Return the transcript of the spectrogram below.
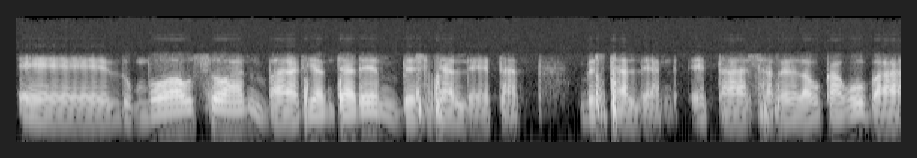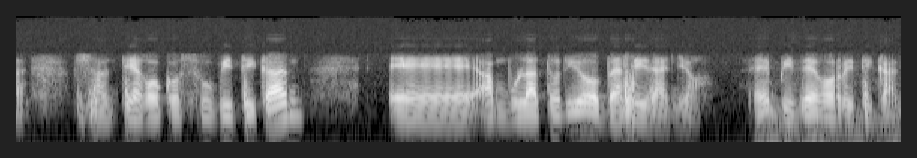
e, dunbo auzoan variantearen beste aldeetan, beste aldean, eta sarrera daukagu, ba, Santiagoko zubitikan, e, ambulatorio berriraino eh, bide gorritikan.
